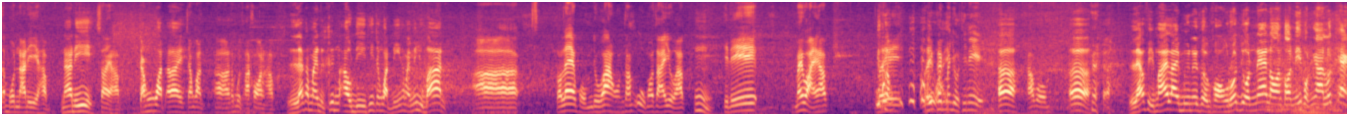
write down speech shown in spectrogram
ตำบลนาดีครับ นาดี ใช่ครับ จังหวัดอะไร จังหวัดอ่าสมุทรสาครครับ แล้วทำไมถึงขึ้นมาเอาดีที่จังหวัดนี้ทำไมไม่อยู่บ้านอ่าตอนแรกผมอยู่ว่างผมทำอู่มอเตอร์ไซค์อยู่ครับ อืมทีนี้ไม่ไหวครับ เลยไม่เลยไหวขึ้นมาอยู่ที่นี่ เออ ครับผม เออ แล้วฝีไม้ลายมือในส่วนของรถยนต์แน่นอนตอนนี้ผลงานรถแข่ง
